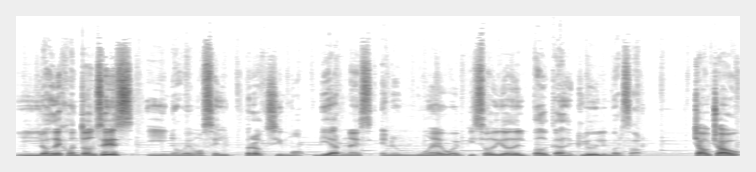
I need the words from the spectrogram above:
Los dejo entonces y nos vemos el próximo viernes en un nuevo episodio del podcast del Club del Inversor. Chau, chau.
